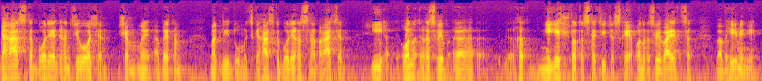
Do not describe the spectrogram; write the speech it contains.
гораздо более грандиозен, чем мы об этом могли думать, гораздо более разнообразен, и он развив... Э, э, не есть что-то статическое, он развивается во времени.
